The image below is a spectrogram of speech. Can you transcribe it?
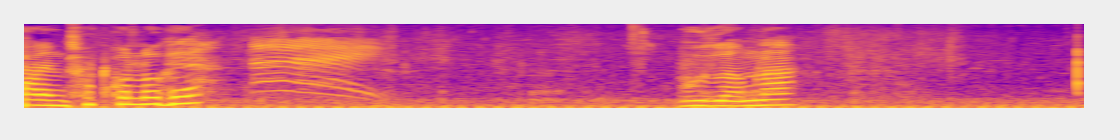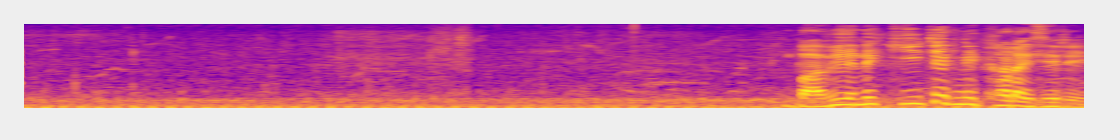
কারেন্ট শর্ট করল কে? বুঝলাম না। ভাবি এনে কি টেকনিক খাড়াইছে রে?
